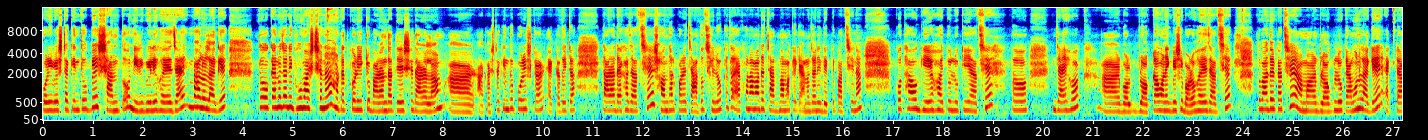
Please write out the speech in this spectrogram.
পরিবেশটা কিন্তু বেশ শান্ত, নিরিবিলি হয়ে যায়, ভালো লাগে। তো কেন জানি ঘুম আসছে না, হঠাৎ করে একটু বারান্দাতে এসে দাঁড়ালাম আর আকাশটা কিন্তু পরিষ্কার, একটা দুইটা তারা দেখা যাচ্ছে, সন্ধ্যার পরে চাঁদও ছিল, কিন্তু এখন আমাদের চাঁদ মামাকে কেন জানি দেখতে পাচ্ছি না। কোথাও গিয়ে হয়তো লুকিয়ে আছে তো যাই হোক, আর বল- ব্লগটাও অনেক বেশি বড় হয়ে যাচ্ছে। তোমাদের কাছে আমার ব্লগগুলো কেমন লাগে একটা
